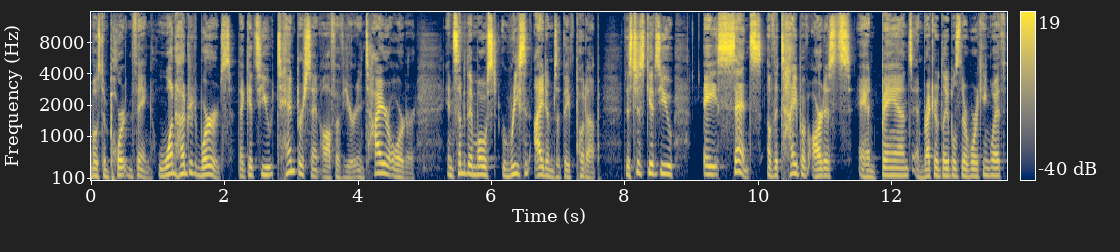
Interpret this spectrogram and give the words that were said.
Most important thing 100 words that gets you 10% off of your entire order and some of the most recent items that they've put up. This just gives you a sense of the type of artists and bands and record labels they're working with.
